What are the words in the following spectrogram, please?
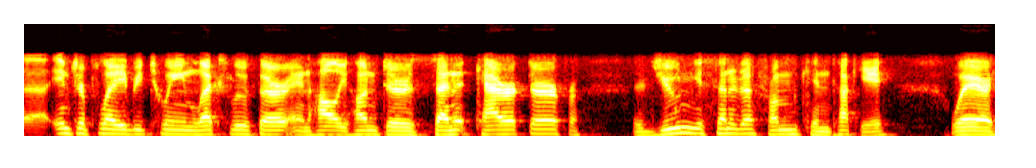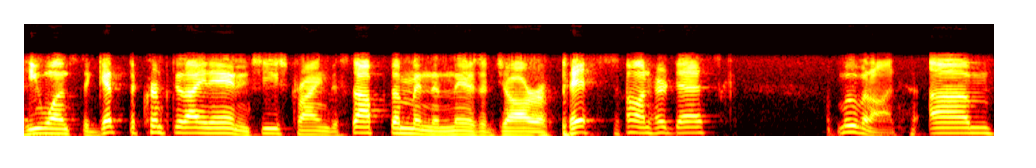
uh, interplay between Lex Luthor and Holly Hunter's Senate character, the junior senator from Kentucky, where he wants to get the kryptonite in and she's trying to stop them, and then there's a jar of piss on her desk. Moving on. Um,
